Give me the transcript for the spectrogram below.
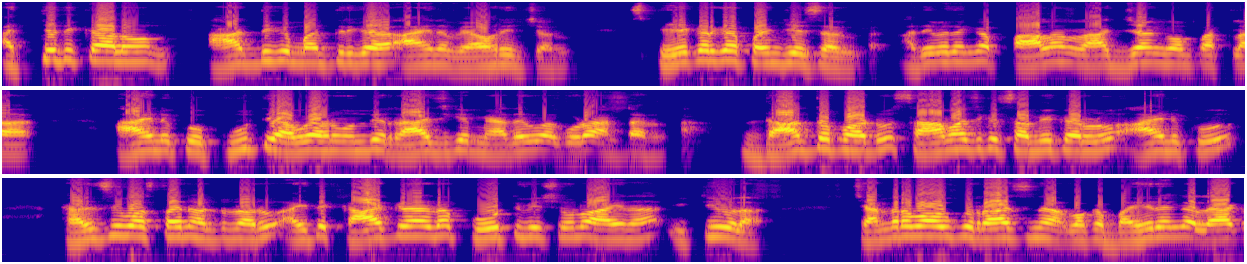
అత్యధిక కాలం ఆర్థిక మంత్రిగా ఆయన వ్యవహరించారు. స్పీకర్గా పనిచేశారు. అదేవిధంగా పాలన రాజ్యాంగం పట్ల ఆయనకు పూర్తి అవగాహన ఉంది రాజకీయ మేధావిగా కూడా అంటారు. దాంతోపాటు సామాజిక సమీకరణలు ఆయనకు కలిసి వస్తాయని అంటున్నారు. అయితే కాకినాడ పోర్టు విషయంలో ఆయన ఇటీవల చంద్రబాబుకు రాసిన ఒక బహిరంగ లేఖ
